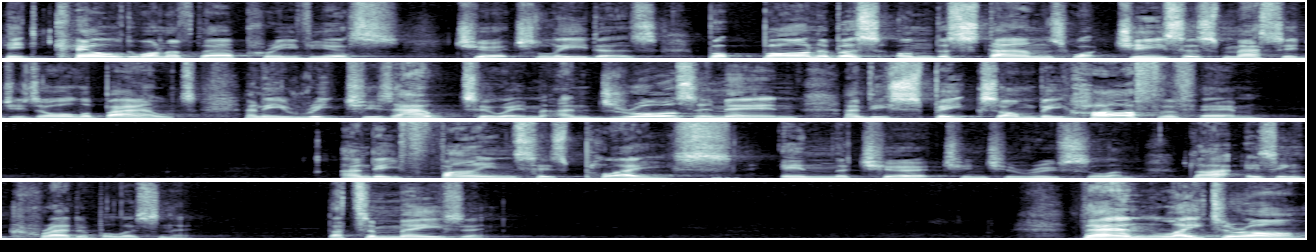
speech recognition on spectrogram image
He'd killed one of their previous church leaders, but Barnabas understands what Jesus' message is all about, and he reaches out to him and draws him in, and he speaks on behalf of him, and he finds his place in the church in Jerusalem. That is incredible, isn't it? That's amazing. Then later on,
